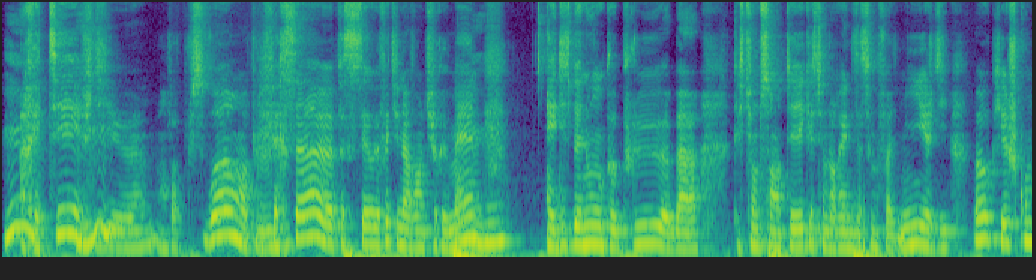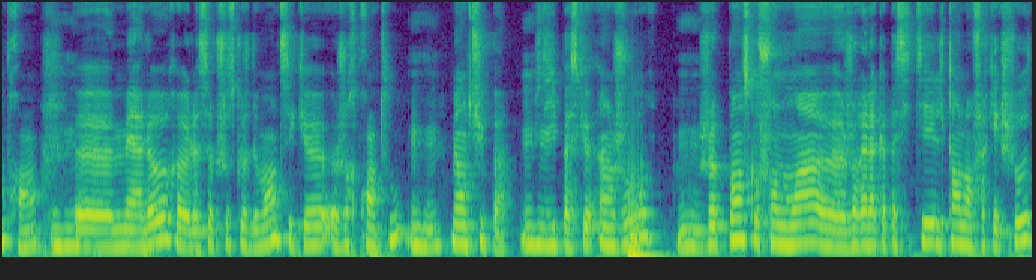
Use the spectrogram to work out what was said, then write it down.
mm. arrêter. Je mm-hmm. dis euh, on va plus se voir, on va plus mm-hmm. faire ça euh, parce que c'est en fait une aventure humaine. Et ils disent, ben nous, on peut plus, euh, bah, question de santé, question d'organisation de famille. Et je dis, bah, ok, je comprends. Mhm. euh, mais alors, euh, la seule chose que je demande, c'est que je reprends tout, mhm. mais on tue pas. Je mhm. dis, parce que un jour, je pense qu'au fond de moi, euh, j'aurai la capacité, le temps d'en faire quelque chose,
